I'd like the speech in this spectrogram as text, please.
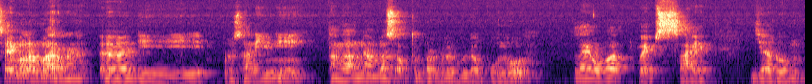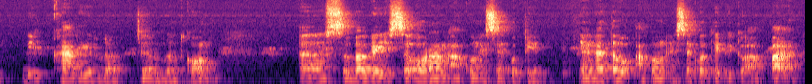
Saya melamar uh, di perusahaan ini tanggal 16 Oktober 2020 lewat website Jarum di karir.jarum.com uh, sebagai seorang akun eksekutif. Yang nggak tahu akun eksekutif itu apa,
